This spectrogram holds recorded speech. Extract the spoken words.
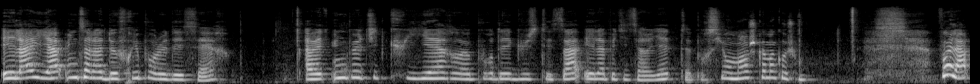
Et là, il y a une salade de fruits pour le dessert avec une petite cuillère euh, pour déguster ça et la petite serviette pour si on mange comme un cochon. Voilà,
